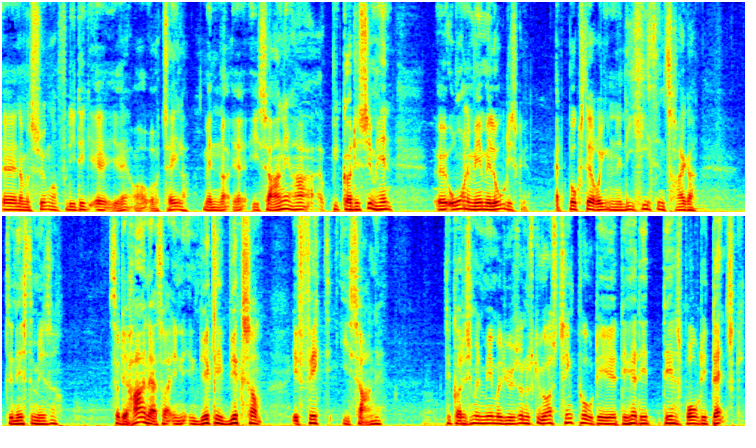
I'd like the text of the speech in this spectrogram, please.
øh, når man synger, fordi det, øh, ja, og, og taler. Men når, øh, i sange har, gør det simpelthen øh, ordene mere melodiske. At bogstavrimene lige hele tiden trækker til næste med sig. Så det har en, altså en, en virkelig virksom effekt i sange. Det gør det simpelthen mere miljøs. Og nu skal vi også tænke på, det, det, her, det, det her sprog, det er dansk.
